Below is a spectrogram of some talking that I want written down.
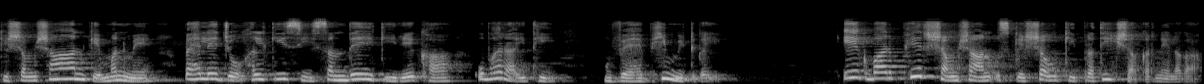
कि शमशान के मन में पहले जो हल्की सी संदेह की रेखा उभर आई थी, वह भी मिट गई। एक बार फिर शमशान उसके शव की प्रतीक्षा करने लगा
